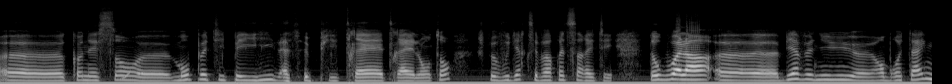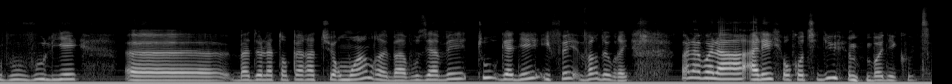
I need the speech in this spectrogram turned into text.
euh, connaissant euh, mon petit pays là depuis très très longtemps, je peux vous dire que c'est pas prêt de s'arrêter. Donc voilà, euh, bienvenue en Bretagne. Vous vouliez euh, bah, de la température moindre, bah vous avez tout gagné, il fait 20 degrés. Voilà, voilà, allez, on continue, bonne écoute.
